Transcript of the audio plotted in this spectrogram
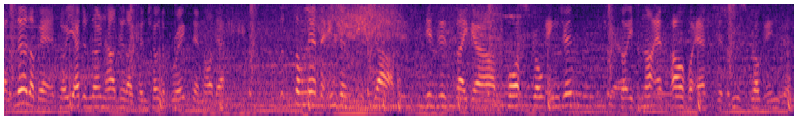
but a little bit. So you have to learn how to like control the brakes and all that. Just don't let the engine speed up. This is like a four-stroke engines, so it's not as powerful as the two-stroke engine.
